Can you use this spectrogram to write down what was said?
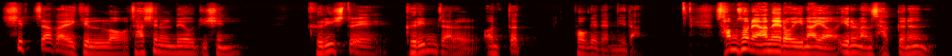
십자가의 길로 자신을 내어주신 그리스도의 그림자를 언뜻 보게 됩니다. 삼손의 아내로 인하여 일어난 사건은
